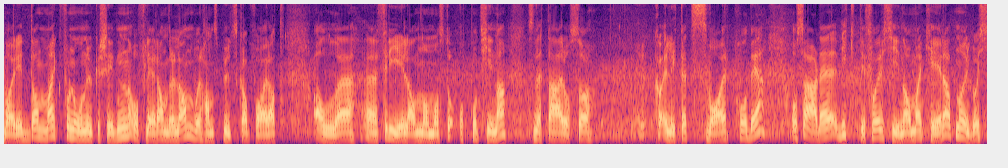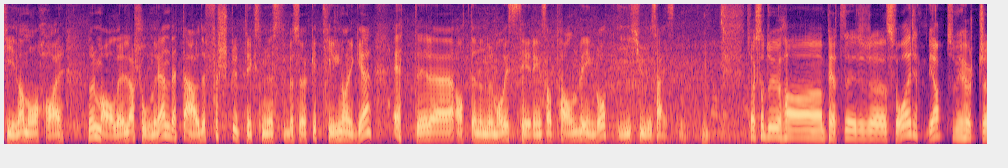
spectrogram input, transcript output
var i Danmark for noen uker siden, og flere andre land, hvor hans budskap var at alle frie land nå må stå opp mot Kina. Så dette er også litt et svar på det. Og så er det viktig for Kina å markere at Norge og Kina nå har normale relasjoner igjen. Dette er jo det første utenriksministerbesøket til Norge etter eh, at denne normaliseringsavtalen ble inngått i 2016. Takk skal du ha, Peter Svaar. Ja, som vi hørte,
